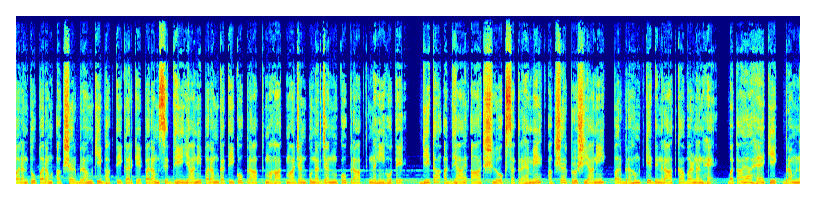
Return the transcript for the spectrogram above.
परंतु परम अक्षर ब्रह्म की भक्ति करके परम सिद्धि यानी परम गति को प्राप्त महात्मा जन पुनर्जन्म को प्राप्त नहीं होते। गीता अध्याय आठ श्लोक सत्रह में अक्षर पुरुष यानी पर ब्रह्म के दिन रात का वर्णन है। बताया है कि ब्रह्मण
